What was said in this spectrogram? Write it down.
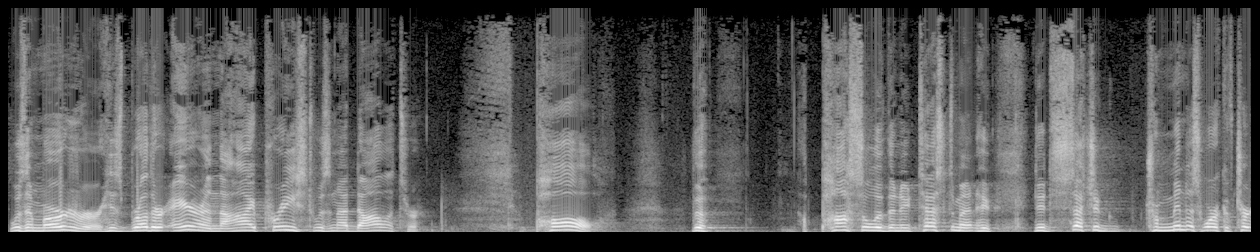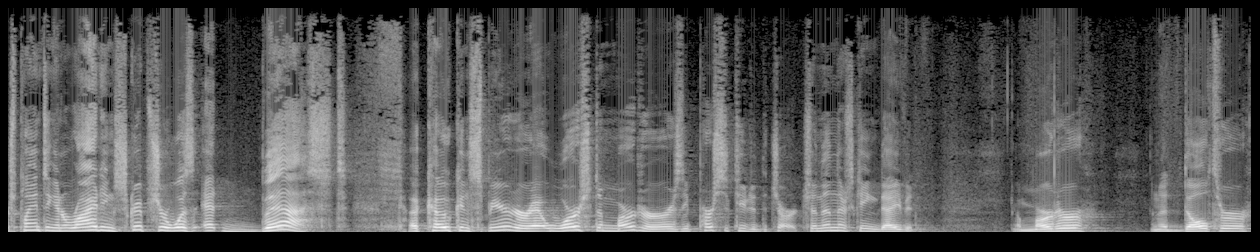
was a murderer. His brother Aaron, the high priest, was an idolater. Paul, the apostle of the New Testament, who did such a tremendous work of church planting and writing Scripture, was at best a co conspirator, at worst a murderer as he persecuted the church. And then there's King David, a murderer, an adulterer,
